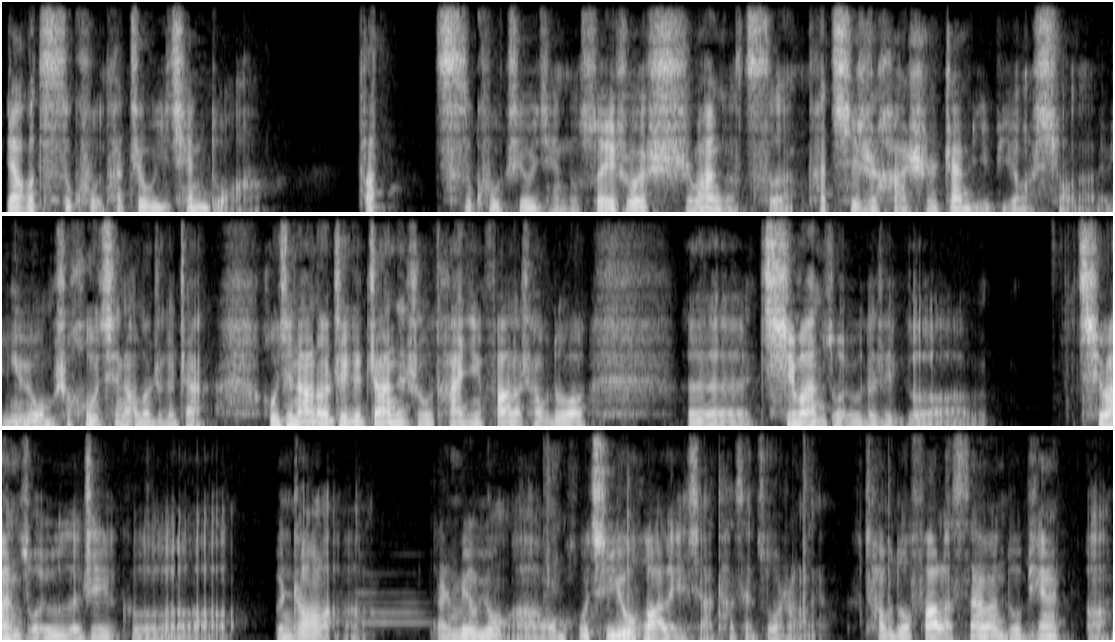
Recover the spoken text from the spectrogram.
两个词库它只有一千多啊。词库只有一千多，所以说十万个词，它其实还是占比比较小的。因为我们是后期拿到这个站，后期拿到这个站的时候，他已经发了差不多呃七万左右的这个七万左右的这个文章了啊，但是没有用啊，我们后期优化了一下，它才做上来，差不多发了三万多篇啊，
